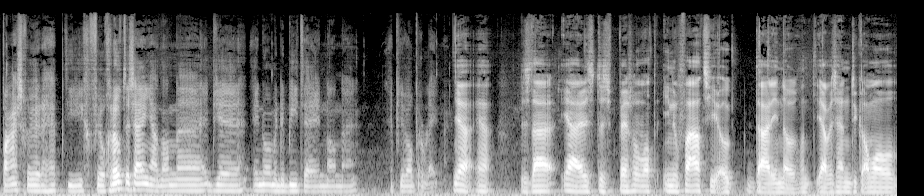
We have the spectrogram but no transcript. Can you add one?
paar scheuren hebt die veel groter zijn, ja, dan heb je enorme debieten en dan heb je wel problemen. Ja, ja. Dus daar ja, er is dus best wel wat innovatie ook daarin nodig. Want ja, we zijn natuurlijk allemaal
